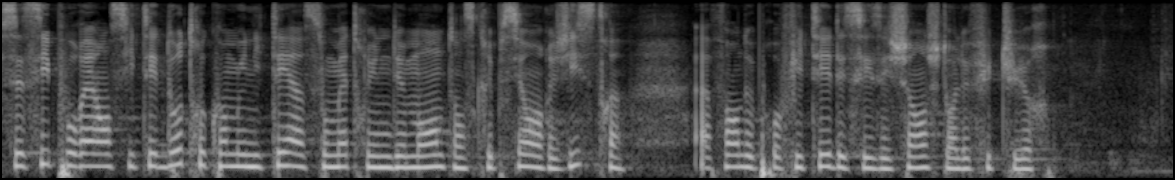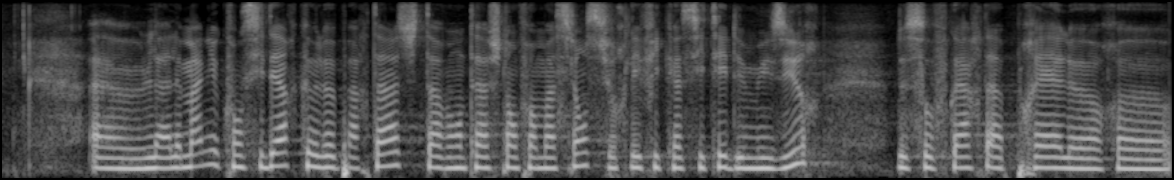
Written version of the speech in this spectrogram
Ceci pourrait inciter d'autres communautés à soumettre une demande d'inscription au registre afin de profiter de ces échanges dans le futur. Euh, L'Allemagne considère que le partage davantage d'informations sur l'efficacité des mesures de sauvegarde après leur euh,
